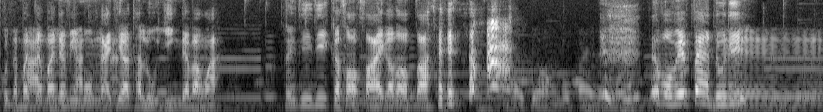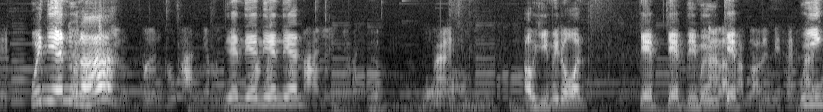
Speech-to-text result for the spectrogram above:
คุณมันจะมันจะมีมุมไหนที่เราทะลุยิงได้บ้างวะเฮ้ยนี่นี่กระสอบทรายกระสอบทราย ใครที่ของกูไปเดี๋ยวผมเอฟแปดดูดิเอ๊ะอุ้ยเนียนอยู่นะยิงปืนทุกอันเนี่ยมันเนียนเนียนเนียนเนียน ตายเลยใช่ไหมไม่ เอายิงไม่โดน เจ็บเจ็บดิมึงหาละเจ็บสามร้อยไม่มีใครขายกูยิง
